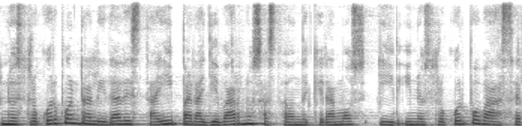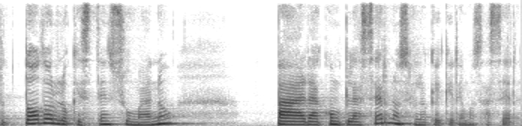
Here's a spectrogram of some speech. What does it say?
nuestro cuerpo en realidad está ahí para llevarnos hasta donde queramos ir y nuestro cuerpo va a hacer todo lo que esté en su mano para complacernos en lo que queremos hacer.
